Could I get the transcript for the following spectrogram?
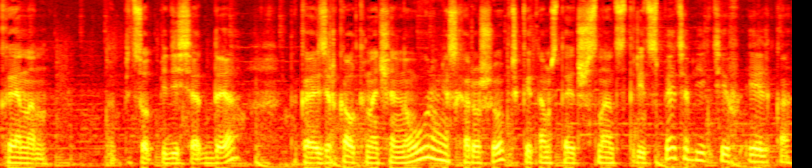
Canon 550D. Такая зеркалка начального уровня с хорошей оптикой. Там стоит 16-35 объектив Элька.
